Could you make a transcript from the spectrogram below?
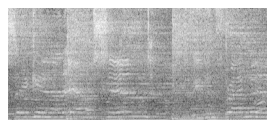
forsaken and I sinned, leaving fragments.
